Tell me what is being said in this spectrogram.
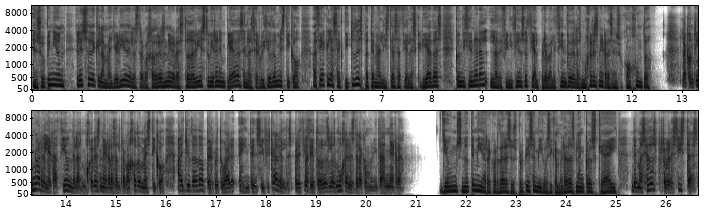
En su opinión, el hecho de que la mayoría de las trabajadoras negras todavía estuvieran empleadas en el servicio doméstico hacía que las actitudes paternalistas hacia las criadas condicionaran la definición social prevaleciente de las mujeres negras en su conjunto. La continua relegación de las mujeres negras al trabajo doméstico ha ayudado a perpetuar e intensificar el desprecio hacia todas las mujeres de la comunidad negra. Jones no temía recordar a sus propios amigos y camaradas blancos que hay demasiados progresistas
